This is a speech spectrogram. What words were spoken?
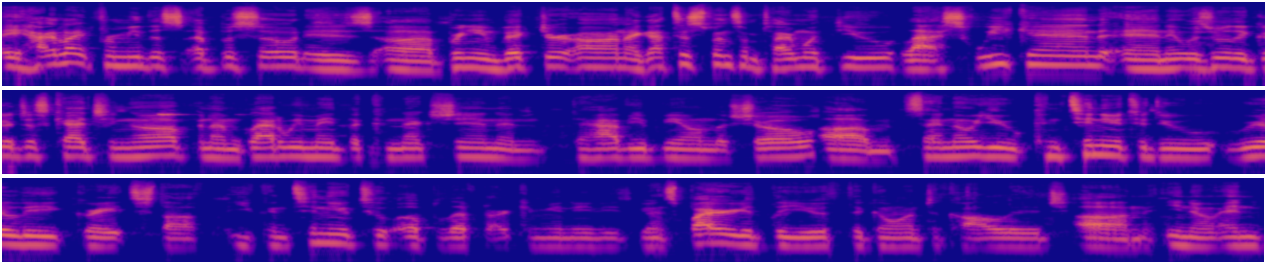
a highlight for me this episode is uh, bringing Victor on. I got to spend some time with you last weekend, and it was really good just catching up. And I'm glad we made the connection and to have you be on the show. Um, so I know you continue to do really great stuff. You continue to uplift our communities. You inspire the youth to go into college, um, you know, and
